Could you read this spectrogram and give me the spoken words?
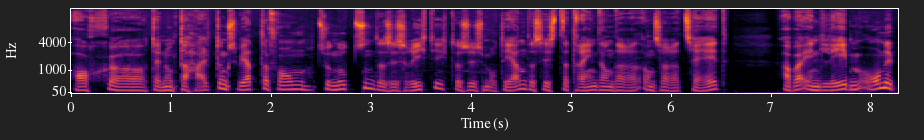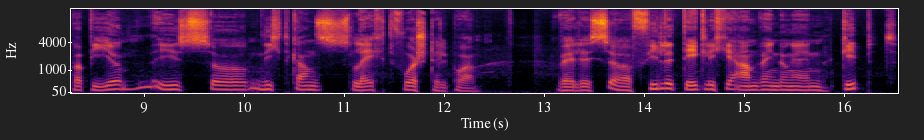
auch den Unterhaltungswert davon zu nutzen. Das ist richtig, das ist modern, das ist der Trend unserer Zeit. Aber ein Leben ohne Papier ist nicht ganz leicht vorstellbar, weil es viele tägliche Anwendungen gibt,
